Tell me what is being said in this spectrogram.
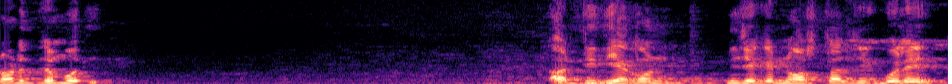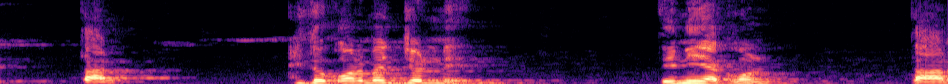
নরেন্দ্র মোদী। আর দিদি এখন নিজেকে নস্টালজিক বলে তার কৃতকর্মের জন্যে তিনি এখন তার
